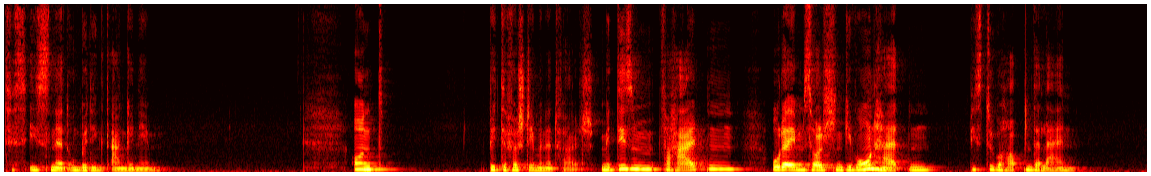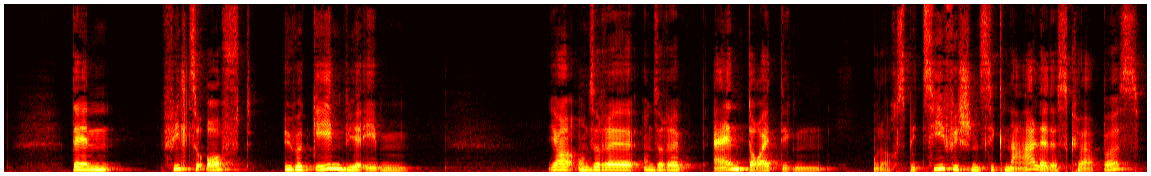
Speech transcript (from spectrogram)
das ist nicht unbedingt angenehm. Und bitte versteh mich nicht falsch, mit diesem Verhalten oder eben solchen Gewohnheiten bist du überhaupt nicht allein. Denn viel zu oft übergehen wir eben ja, unsere, unsere eindeutigen oder auch spezifischen Signale des Körpers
